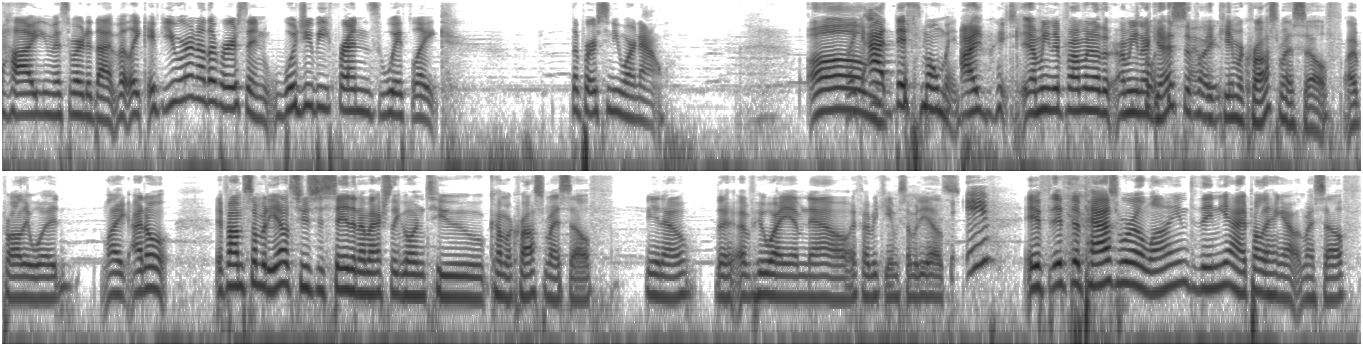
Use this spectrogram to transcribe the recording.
hi you misworded that. But like if you were another person, would you be friends with like the person you are now? um Like at this moment. I, Like, I mean, if I'm another, I mean, I guess if I words. came across myself, I probably would. Like, I don't. If I'm somebody else, who's to say that I'm actually going to come across myself? You know, the, of who I am now. If I became somebody else, if if if the paths were aligned, then yeah, I'd probably hang out with myself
